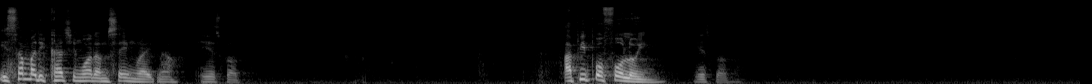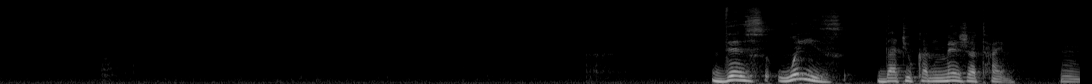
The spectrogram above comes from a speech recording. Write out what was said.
Is somebody catching what I'm saying right now? Yes, Bob. Are people following? Yes, Papa. There's ways that you can measure time. Hmm.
